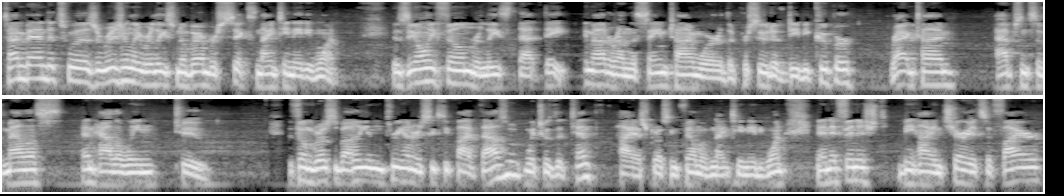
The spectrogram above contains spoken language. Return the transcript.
Time Bandits was originally released November 6, 1981. It was the only film released that date. It came out around the same time were The Pursuit of D.B. Cooper, Ragtime, Absence of Malice, and Halloween 2. The film grossed about 1,365,000, which was the 10th highest grossing film of 1981, and it finished behind Chariots of Fire,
